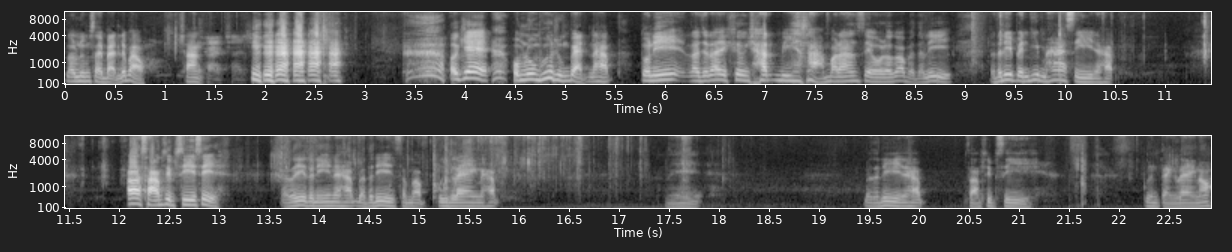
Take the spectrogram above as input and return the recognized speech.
เราลืมใส่แบตหรือเปล่า ช่าง ใช่ใช่โอเค ผมลืมพูดถึงแบตนะครับ ตัวนี้เราจะได้เครื่องชาร์จ B3 บาลานซ์เซลแล้วก็แบตเตอรี่ แบตเตอรี่เป็น 25C นะครับ อ่า 30C สิบซีสิแบตเตอรี่ตัวนี้นะครับ แบตเตอรี่สำหรับปืนแรงนะครับ นี่ แบตเตอรี่นะครับ 30C ปืนแต่งแรงเนาะ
